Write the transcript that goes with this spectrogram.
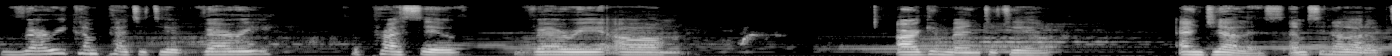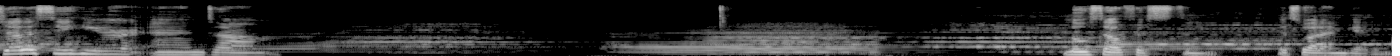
very competitive, very oppressive, very um, argumentative, and jealous. I'm seeing a lot of jealousy here and um, low self esteem. is what I'm getting.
